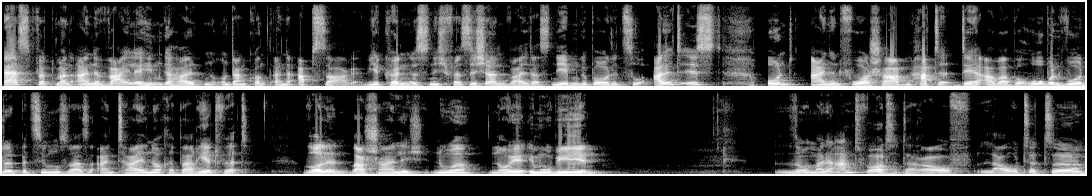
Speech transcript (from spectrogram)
Erst wird man eine Weile hingehalten und dann kommt eine Absage. Wir können es nicht versichern, weil das Nebengebäude zu alt ist und einen Vorschaden hatte, der aber behoben wurde bzw. ein Teil noch repariert wird. Wollen wahrscheinlich nur neue Immobilien. So, meine Antwort darauf lautete,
